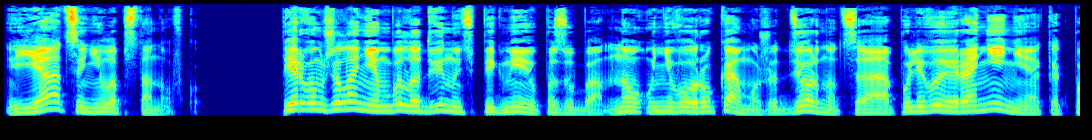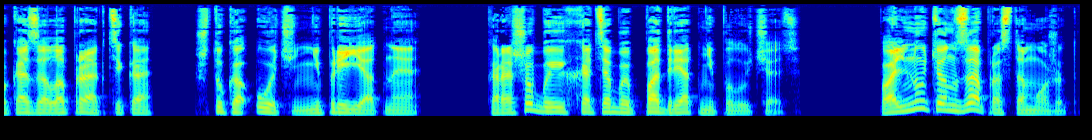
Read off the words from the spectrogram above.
Я оценил обстановку. Первым желанием было двинуть пигмею по зубам, но у него рука может дернуться, а пулевые ранения, как показала практика, штука очень неприятная. Хорошо бы их хотя бы подряд не получать. Пальнуть он запросто может.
